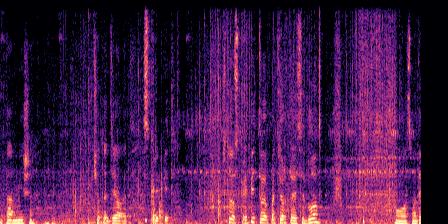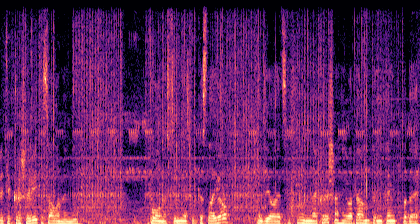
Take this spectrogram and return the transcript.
И там Миша что-то делает, скрипит. Что, скрипит твое потертое седло? О, смотрите, крыша, видите, соломенная полностью несколько слоев делается именно крыша и вода внутрь никогда не попадает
